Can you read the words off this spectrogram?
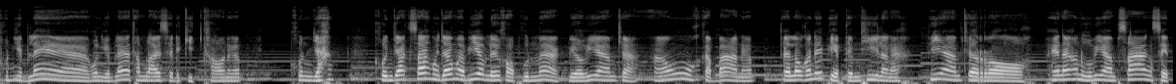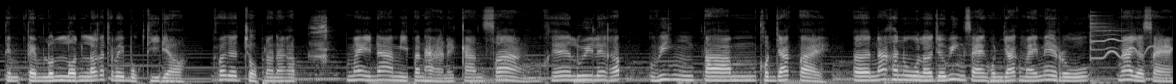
คนเก็บแร่คนเก็บแร่ทำลายเศรษฐกิจเขานะครับ คนยักษ์คนยักษ์สร้างคนยักษ์มาเพียบเลยขอบคุณมาก เดี๋ยวพี่ยามจะเอาเขากลับบ้านนะครับแต่เราก็ได้เปรียบเต็มที่แล้วนะพี่ยามจะรอ ให้นักขนูพี่ยามสร้างเสร็จเต็มๆล้นๆ แล้วก็จะไปบุกทีเดียว ก็จะจบแล้วนะครับ ไม่น่ามีปัญหาในการสร้าง โอเคลุยเลยครับ วิ่งตามคนยักษ์ไป เออนักขนูเราจะวิ่งแซงคนยักษ์ไหมไม่รู้ น่าจะแซง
